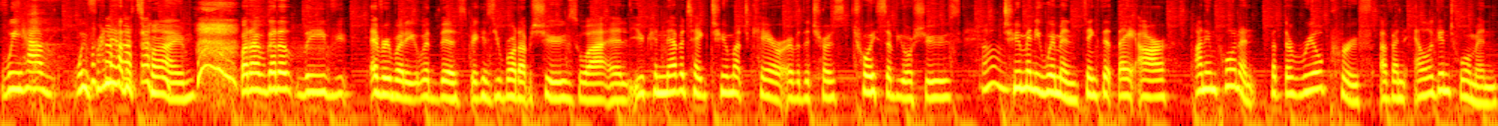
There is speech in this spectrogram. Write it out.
We have, we've run out of time, but I've got to leave everybody with this because you brought up shoes, Wael. You can never take too much care over the cho- choice of your shoes. Oh. Too many women think that they are unimportant, but the real proof of an elegant woman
